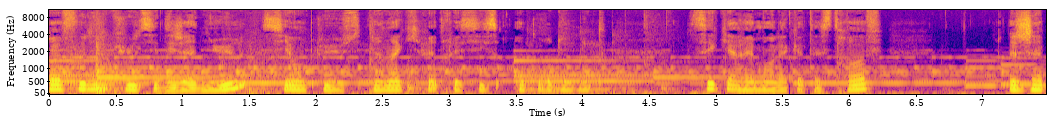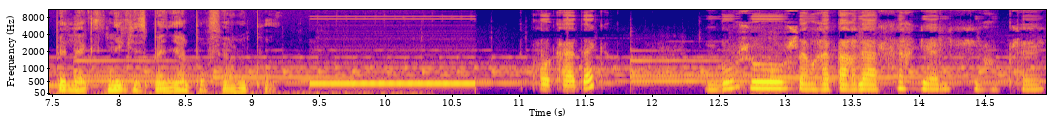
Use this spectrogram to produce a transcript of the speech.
Trois follicules, c'est déjà nul. Si en plus il y en a qui rétrécissent en cours de route, c'est carrément la catastrophe. J'appelle la clinique espagnole pour faire le point. Rocadec Bonjour, j'aimerais parler à Feriel, s'il vous plaît.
